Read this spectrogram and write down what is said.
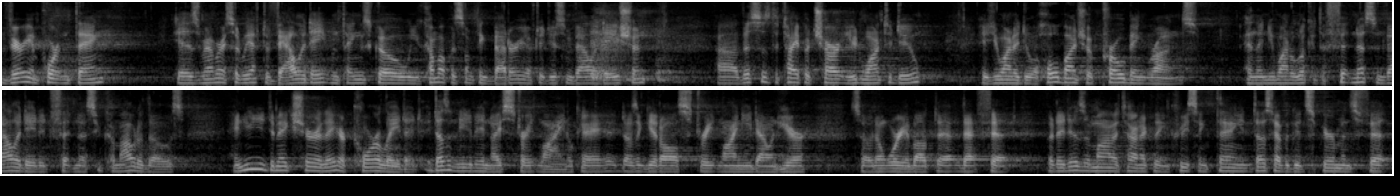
very important thing is, remember I said we have to validate when things go, when you come up with something better, you have to do some validation. Uh, this is the type of chart you'd want to do, is you want to do a whole bunch of probing runs, and then you want to look at the fitness and validated fitness who come out of those, and you need to make sure they are correlated. It doesn't need to be a nice straight line, okay? It doesn't get all straight liney down here, so don't worry about that, that fit. But it is a monotonically increasing thing. It does have a good Spearman's fit.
